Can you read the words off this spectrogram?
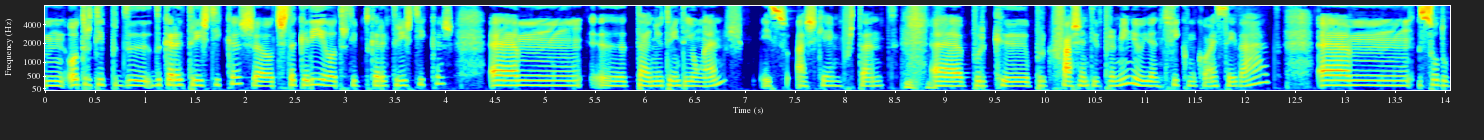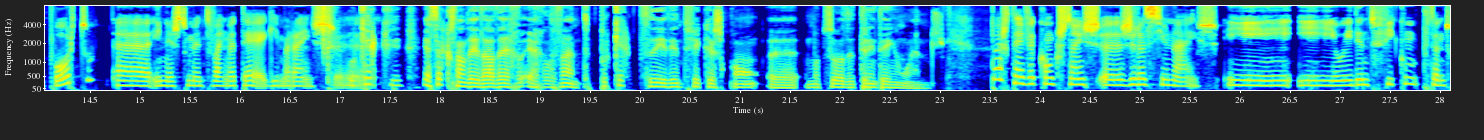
um, outro tipo de, de, características, ou destacaria outro tipo de características. Um, tenho 31 anos, isso acho que é importante uh, porque, porque faz sentido para mim, eu identifico-me com essa idade. Um, sou do Porto uh, e neste momento venho até Guimarães. Uh... O que é que essa questão da idade é, é relevante? Porquê é que te identificas com uma pessoa de 31 anos? Acho que tem a ver com questões uh, geracionais e, e eu identifico-me, portanto,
